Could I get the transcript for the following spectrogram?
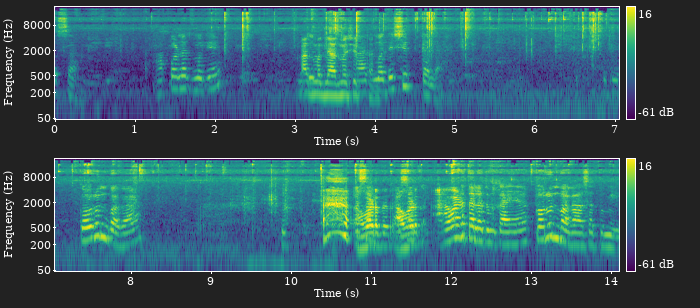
असा. आपणच मग आतमधले आतमध्ये शिकतला करून बघा. आवडतात असं आवड आवडताला तुमका हे करून बघा असं तुम्ही.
